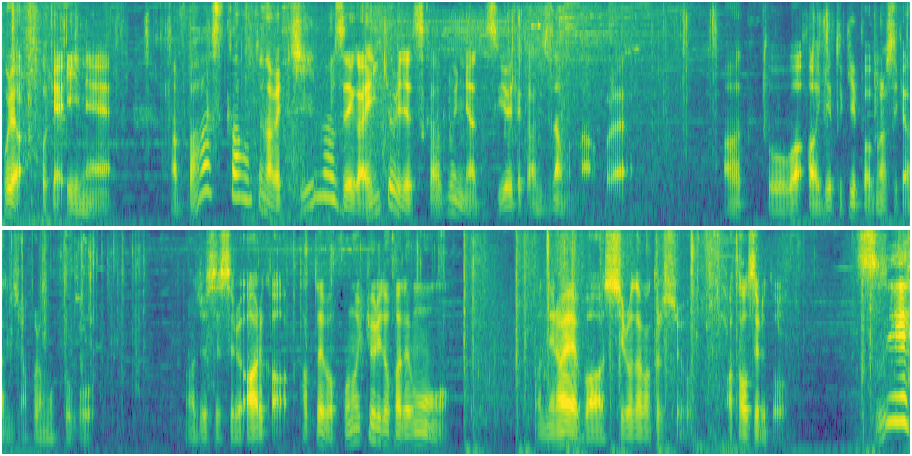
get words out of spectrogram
こりゃ、オッケー。いいね。まあ、バースターもってなんかキーマ勢が遠距離で使う分には強いって感じだもんな、これ。あとは、あ、ゲートキーパー紫あるじゃん。これ持っとこう。あ、女性する。あ、あるか。例えばこの距離とかでも、狙えば白玉取るでしょ。あ、倒せると。つえ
